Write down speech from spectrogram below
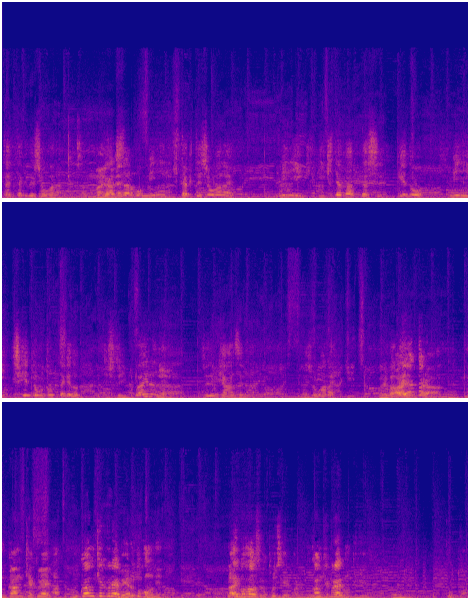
立ちたくてしょうがない。お客さんのお前でね。客さんも見に行きたくてしょうがない。見に行きたかったしけど見にチケットも取ったけどって人いっぱいいるんだから。それでもキャンセルなんだから、まあ、しょうがない。こればあれやったらあの無観客ライブあ無観客ライブやるとこもねえのかライブハウスが閉じてるから無観客ライブもできるのか、うん。そっか。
